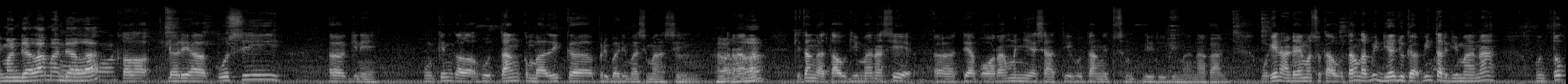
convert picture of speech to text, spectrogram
Mandala, Mandala. Tuh. Kalau dari aku sih eh, gini, mungkin kalau hutang kembali ke pribadi masing-masing. Hmm. Karena kan kita nggak tahu gimana sih eh, tiap orang menyiasati hutang itu sendiri gimana kan. Mungkin ada yang masuk ke hutang tapi dia juga pintar gimana untuk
